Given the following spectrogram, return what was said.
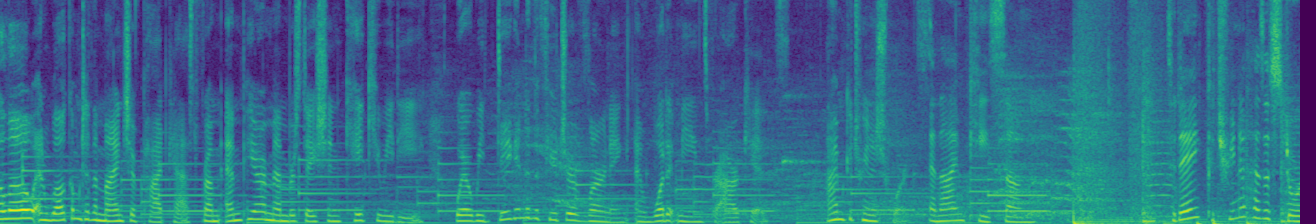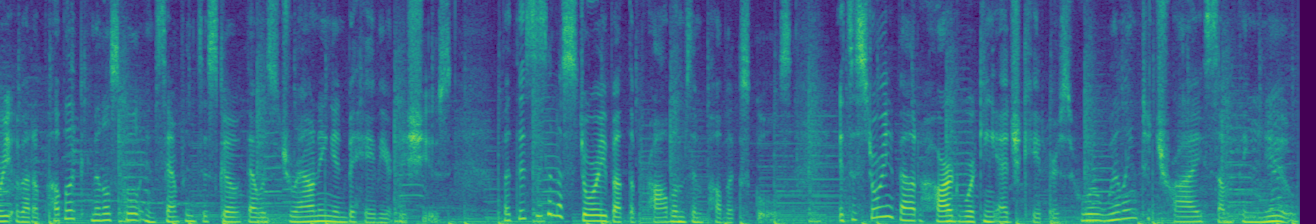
Hello, and welcome to the Mindshift podcast from NPR member station KQED, where we dig into the future of learning and what it means for our kids. I'm Katrina Schwartz. And I'm Ki Sung. Today, Katrina has a story about a public middle school in San Francisco that was drowning in behavior issues. But this isn't a story about the problems in public schools. It's a story about hardworking educators who are willing to try something new,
